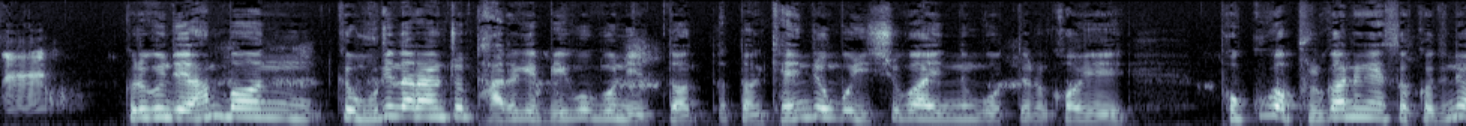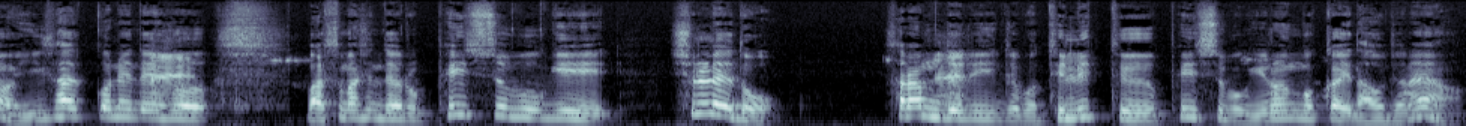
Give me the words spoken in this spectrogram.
네. 그리고 이제 한번 그 우리나라랑 좀 다르게 미국은 어떤 어떤 개인정보 이슈가 있는 곳들은 거의 복구가 불가능했었거든요. 이 사건에 대해서 말씀하신 대로 페이스북이 신뢰도 사람들이 이제 뭐 delete 페이스북 이런 것까지 나오잖아요.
